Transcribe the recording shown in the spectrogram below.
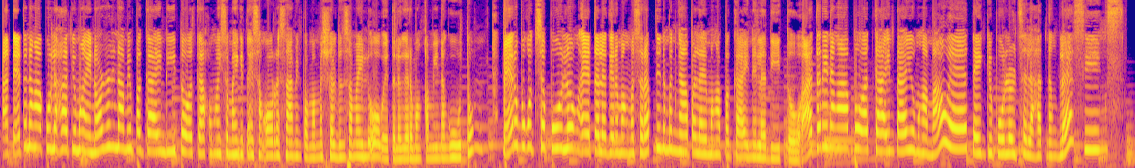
At eto na nga po lahat yung mga in-order namin pagkain dito at kako ngay sa mahigit na isang oras namin pamamasyal dun sa may loob eh talaga namang kami nagutom. Pero bukod sa pulong eh talaga namang masarap din naman nga pala yung mga pagkain nila dito. At rin na nga po at kain tayo mga mawe. Thank you po Lord sa lahat ng blessings.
